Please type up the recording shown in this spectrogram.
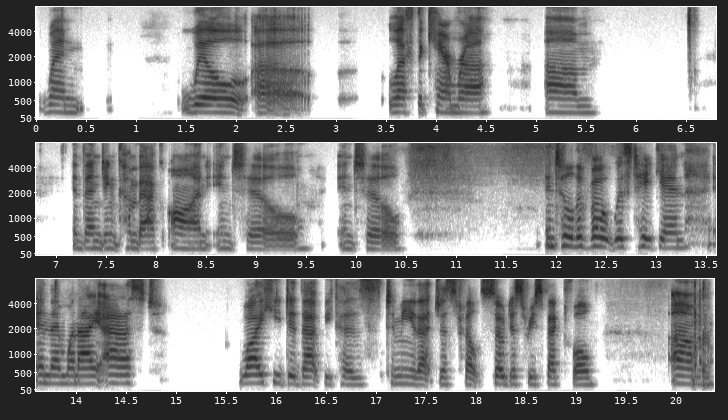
when Will, uh, left the camera, um, and then didn't come back on until, until, until the vote was taken. And then when I asked why he did that, because to me that just felt so disrespectful. Um,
